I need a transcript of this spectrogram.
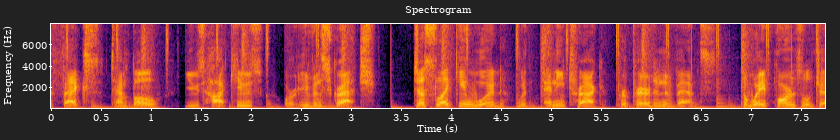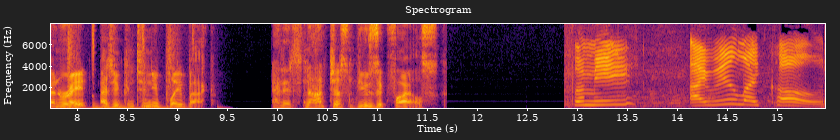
effects, tempo, use hot cues, or even scratch. Just like you would with any track prepared in advance, the waveforms will generate as you continue playback. And it's not just music files. For me, I really like code.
